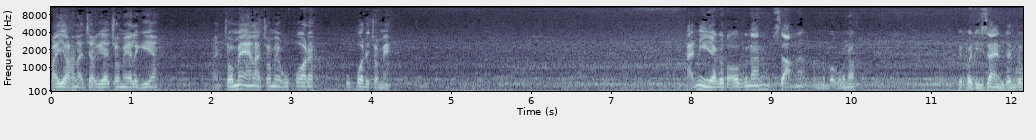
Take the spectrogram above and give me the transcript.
Payah nak cari comel lagi ya. Eh, comel lah comel. Rupa dah rupa dia comel. Hak ni aku tak kenal besar nak. Nampak ke mana dia design macam tu.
